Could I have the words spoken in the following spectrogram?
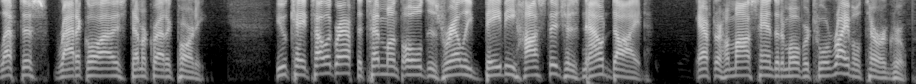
leftist radicalized Democratic Party. UK Telegraph, the 10 month old Israeli baby hostage has now died after Hamas handed him over to a rival terror group.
